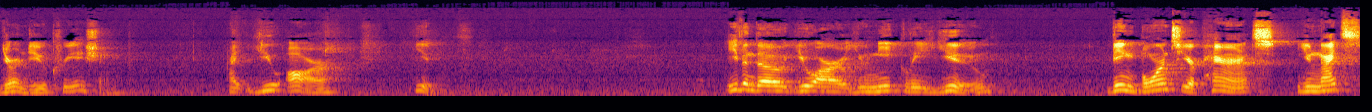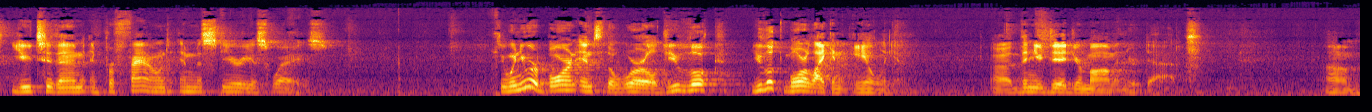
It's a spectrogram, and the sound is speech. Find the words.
You're a new creation. Right? You are you. Even though you are uniquely you, being born to your parents unites you to them in profound and mysterious ways. See, when you were born into the world, you look you looked more like an alien uh, than you did your mom and your dad. Um,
